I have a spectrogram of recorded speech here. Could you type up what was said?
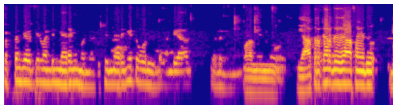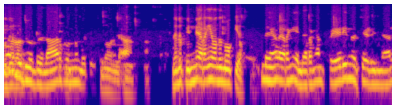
പെട്ടെന്ന് ചവിട്ടി വണ്ടി നിരങ്ങും മുന്നോട്ട് പക്ഷെ നിരങ്ങിട്ട് ഓടിയില്ല. വണ്ടി ആ നിന്നു. യാത്രക്കാർക്ക് ആ സമയത്ത് ബുദ്ധിമുട്ടില്ല. ആർക്കും ഒന്നും പറ്റില്ല ഒന്നുമില്ല. എന്നിട്ട് പിന്നെ ഇറങ്ങി വന്ന് നോക്കിയോ? ഇല്ല ഞങ്ങൾ ഇറങ്ങിയില്ല. ഇറങ്ങാൻ പേടിയെന്ന് വെച്ച് കഴിഞ്ഞാൽ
